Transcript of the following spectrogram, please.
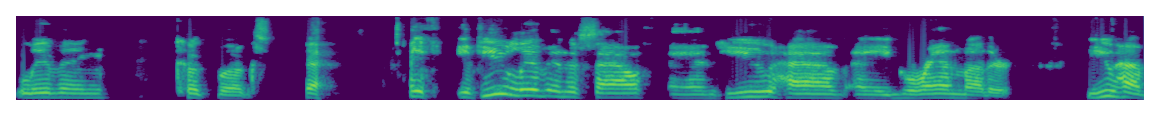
living cookbooks. if if you live in the South and you have a grandmother, you have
